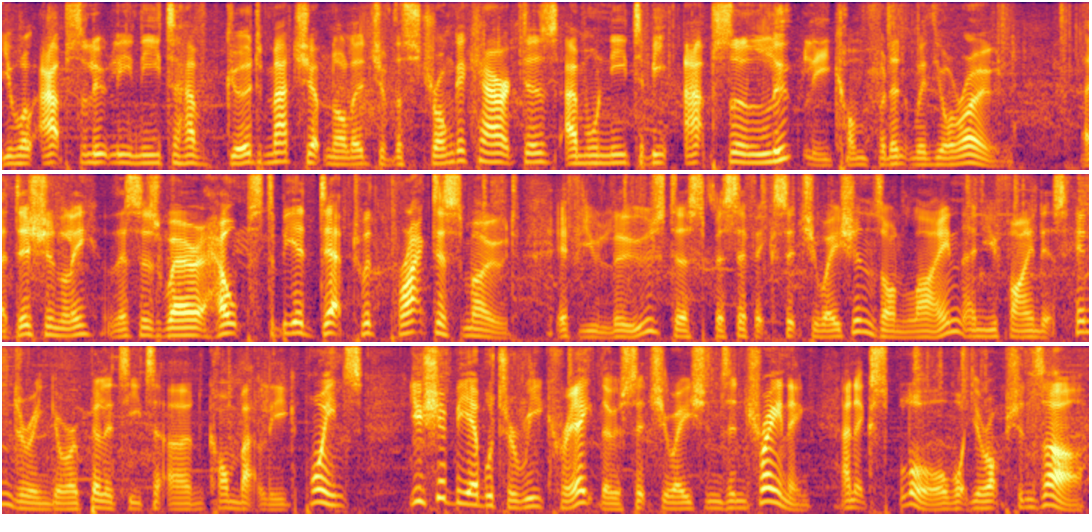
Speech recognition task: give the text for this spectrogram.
You will absolutely need to have good matchup knowledge of the stronger characters and will need to be absolutely confident with your own. Additionally, this is where it helps to be adept with practice mode. If you lose to specific situations online and you find it's hindering your ability to earn Kombat League points, you should be able to recreate those situations in training and explore what your options are.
